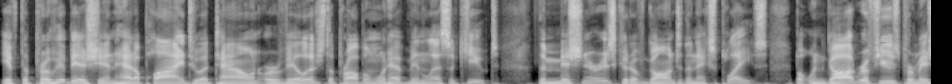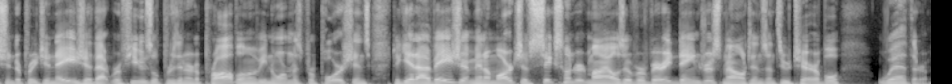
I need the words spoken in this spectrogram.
If the prohibition had applied to a town or village, the problem would have been less acute. The missionaries could have gone to the next place. But when God refused permission to preach in Asia, that refusal presented a problem of enormous proportions. To get out of Asia meant a march of 600 miles over very dangerous mountains and through terrible weather.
